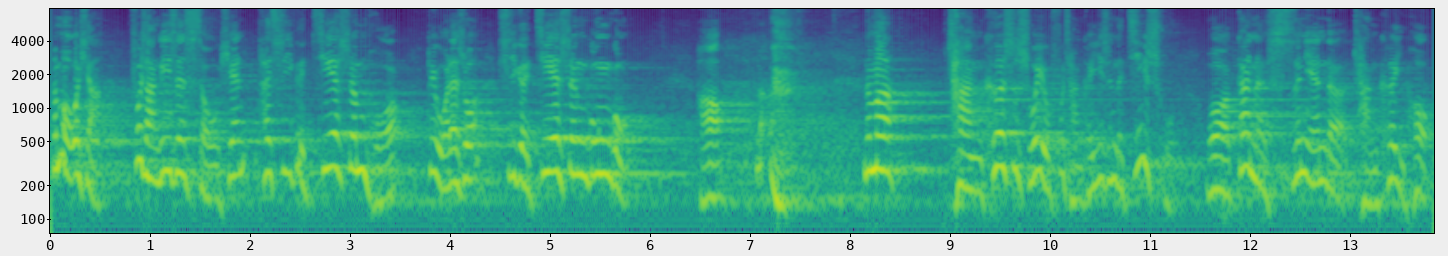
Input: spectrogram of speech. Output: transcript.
那么我想，妇产科医生首先他是一个接生婆，对我来说是一个接生公公。好，那那么产科是所有妇产科医生的基础。我干了十年的产科以后，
